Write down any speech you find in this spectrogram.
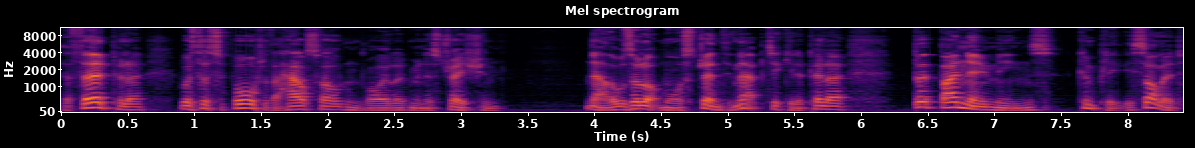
The third pillar was the support of the household and royal administration. Now, there was a lot more strength in that particular pillar, but by no means completely solid.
